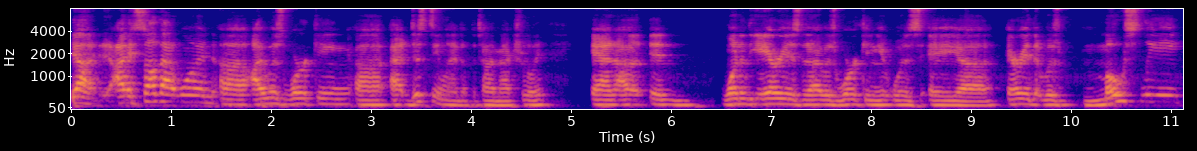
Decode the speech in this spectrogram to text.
yeah. I saw that one. Uh, I was working uh, at Disneyland at the time, actually, and uh, in one of the areas that I was working, it was a uh, area that was mostly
